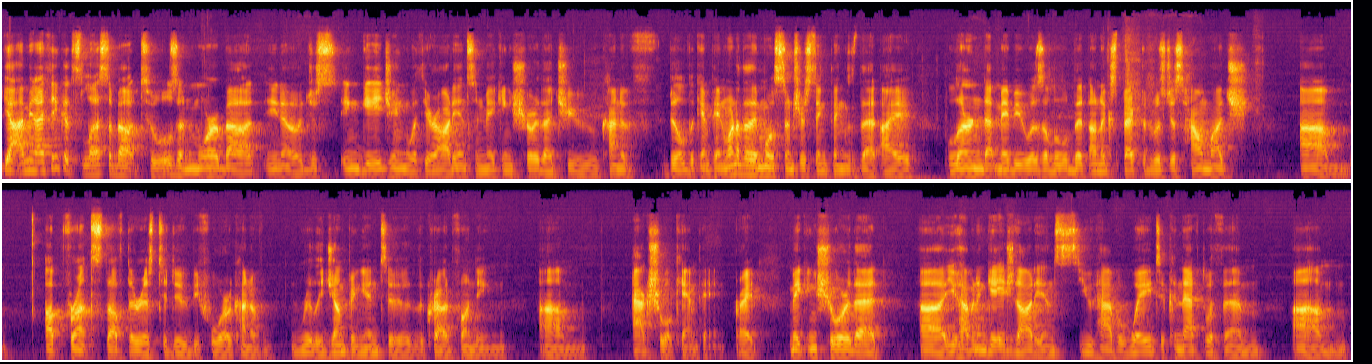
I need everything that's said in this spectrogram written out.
Yeah, I mean, I think it's less about tools and more about you know just engaging with your audience and making sure that you kind of build the campaign. One of the most interesting things that I learned that maybe was a little bit unexpected was just how much um, upfront stuff there is to do before kind of really jumping into the crowdfunding um, actual campaign. Right, making sure that uh, you have an engaged audience, you have a way to connect with them. Um,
